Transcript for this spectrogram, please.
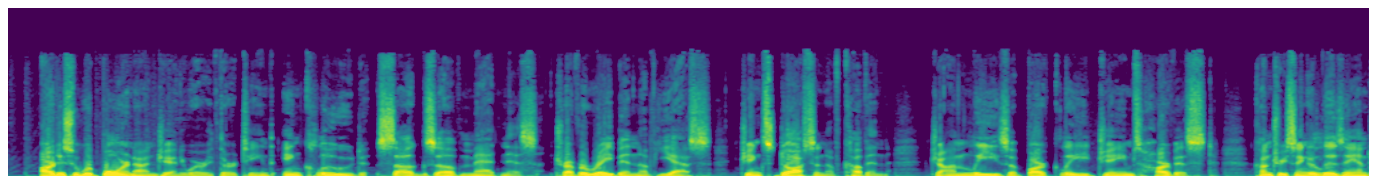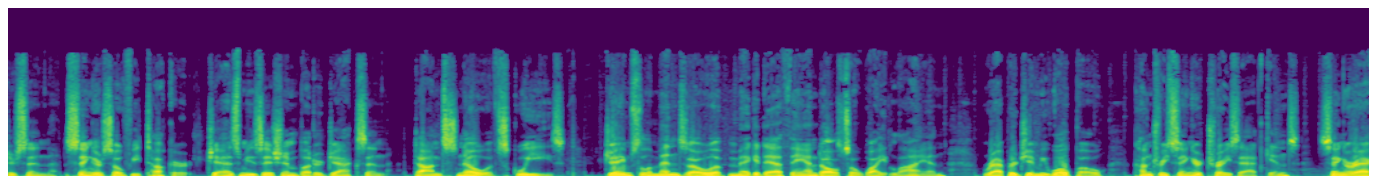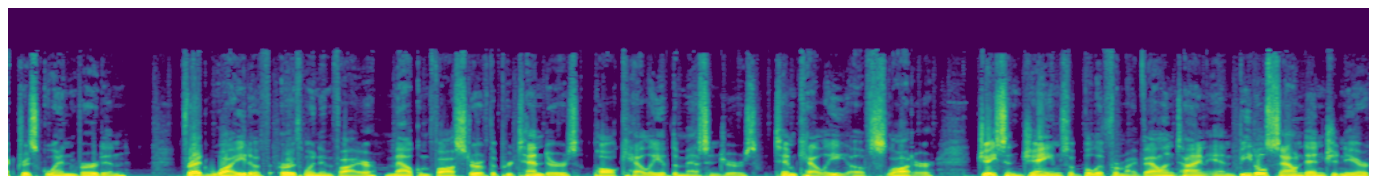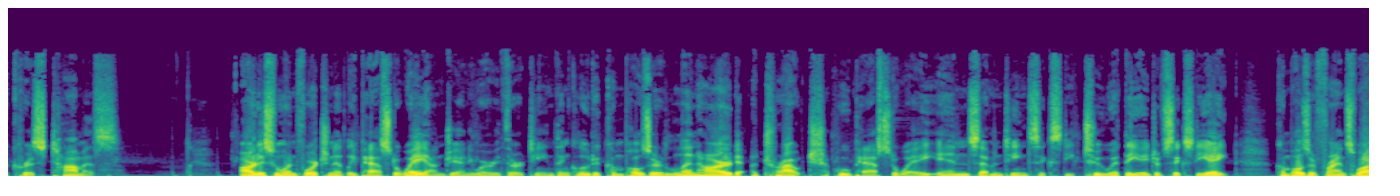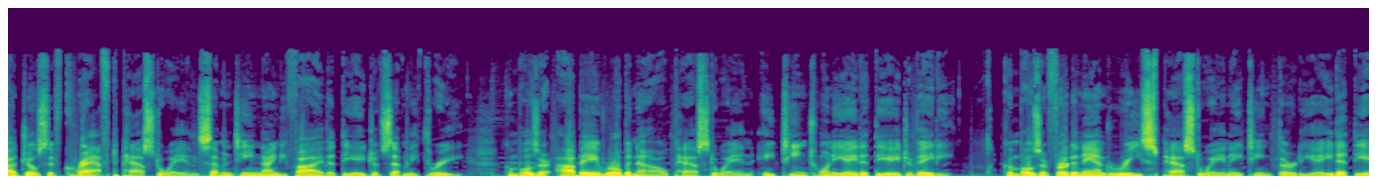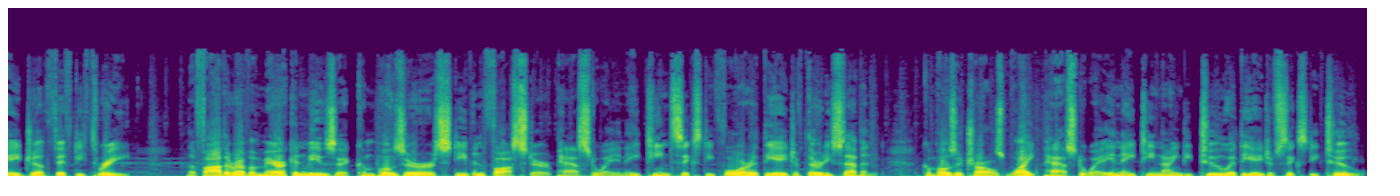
Artists who were born on January 13th include Suggs of Madness, Trevor Rabin of Yes, Jinx Dawson of Coven, John Lees of Barclay James Harvest, country singer Liz Anderson, singer Sophie Tucker, jazz musician Butter Jackson, Don Snow of Squeeze, James Lomenzo of Megadeth and also White Lion, rapper Jimmy Wopo, country singer Trace Atkins, singer actress Gwen Verdon, Fred White of Earth, Wind, and Fire, Malcolm Foster of The Pretenders, Paul Kelly of The Messengers, Tim Kelly of Slaughter, Jason James of Bullet for My Valentine, and Beatles sound engineer Chris Thomas. Artists who unfortunately passed away on January 13th included composer Leonhard Trauch, who passed away in 1762 at the age of 68. Composer Francois Joseph Krafft passed away in 1795 at the age of 73. Composer Abbe Robineau passed away in 1828 at the age of 80. Composer Ferdinand Ries passed away in 1838 at the age of 53. The father of American music, composer Stephen Foster, passed away in 1864 at the age of 37. Composer Charles White passed away in 1892 at the age of 62.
